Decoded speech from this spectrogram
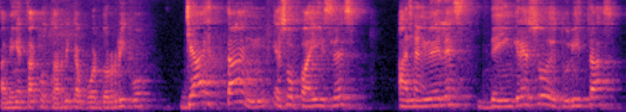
también está Costa Rica, Puerto Rico, ya están esos países a niveles de ingreso de turistas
